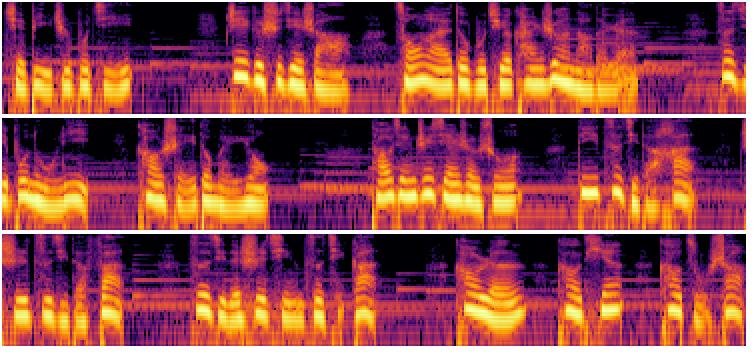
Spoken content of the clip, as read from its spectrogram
却避之不及。这个世界上从来都不缺看热闹的人，自己不努力，靠谁都没用。陶行知先生说：“滴自己的汗，吃自己的饭，自己的事情自己干，靠人、靠天、靠祖上，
